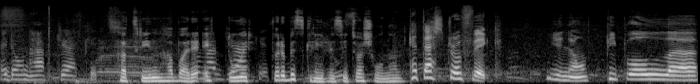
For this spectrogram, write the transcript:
I don't have jackets. Katrin har bare ett ord for å beskrive situasjonen. Catastrophic. You know, people uh,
